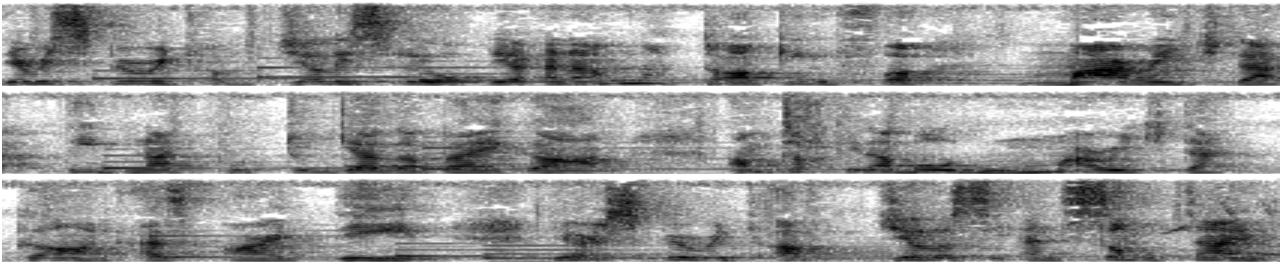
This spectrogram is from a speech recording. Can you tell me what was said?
there is spirit of jealousy out there and i'm not talking for marriage that did not put together by god I'm talking about marriage that God has ordained. There are spirit of jealousy and sometimes,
